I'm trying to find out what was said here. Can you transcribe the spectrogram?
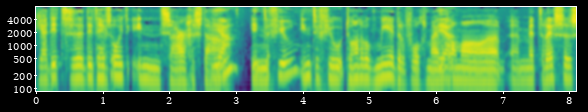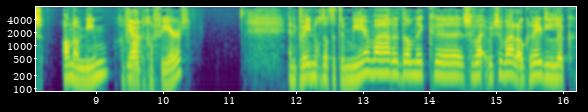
Ja, dit, eh, dit heeft ooit in Saar gestaan. Ja. In Interview. interview. Toen hadden we ook meerdere volgens mij. Met allemaal uh, maîtresses anoniem gefotografeerd. En ik weet nog dat het er meer waren dan ik... eh, ze, wa- ze waren ook redelijk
